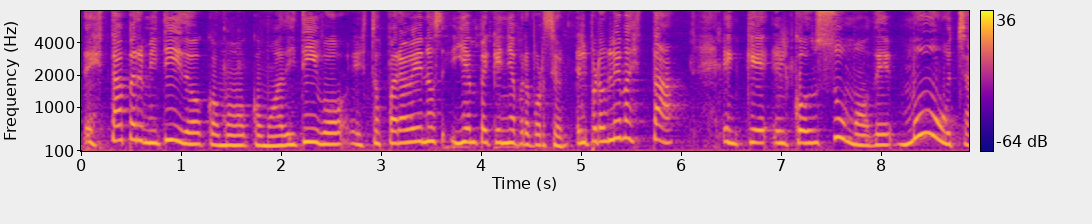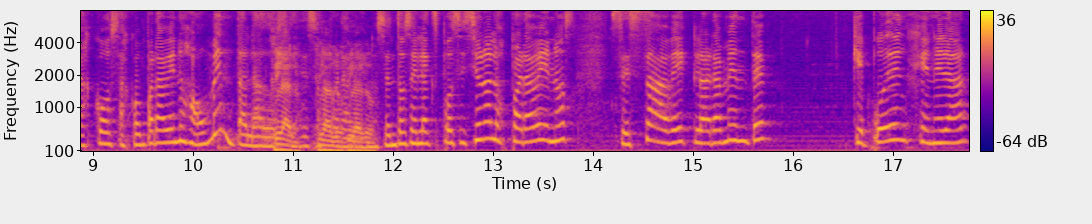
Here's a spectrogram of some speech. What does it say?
está permitido como, como aditivo estos parabenos y en pequeña proporción. El problema está en que el consumo de muchas cosas con parabenos aumenta la dosis de esos parabenos. Entonces la exposición a los parabenos se sabe claramente que pueden generar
